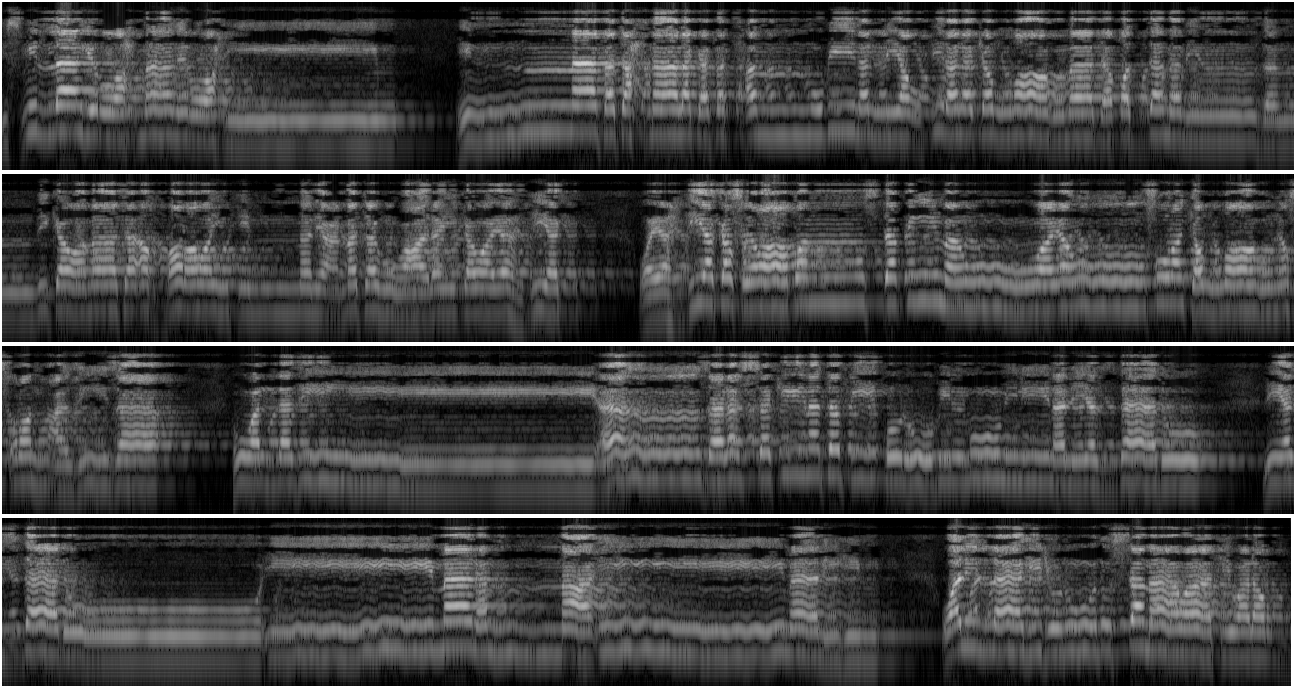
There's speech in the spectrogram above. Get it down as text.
بسم الله الرحمن الرحيم. إنا فتحنا لك فتحا مبينا ليغفر لك الله ما تقدم من ذنبك وما تأخر ويتم نعمته عليك ويهديك ويهديك صراطا مستقيما وينصرك الله نصرا عزيزا. هو الذي أنزل السكينة في قلوب المؤمنين ليزدادوا ليزدادوا إيمانا مع إيمانهم. ولله جنود السماوات والأرض.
